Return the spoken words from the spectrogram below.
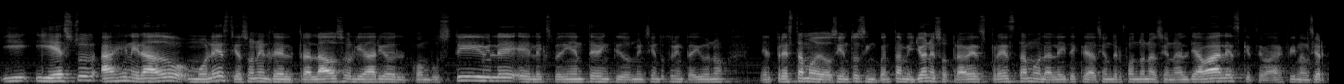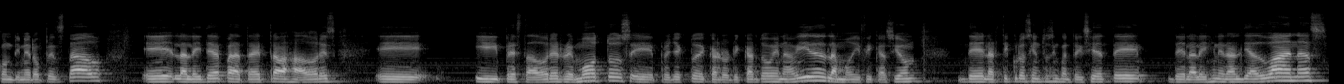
Y, esto ha generado molestias, son el del traslado solidario del combustible, el expediente 22.131, el préstamo de 250 millones, otra vez préstamo, la ley de creación del Fondo Nacional de Avales, que se va a financiar con dinero prestado, eh, la ley de, para traer trabajadores eh, y prestadores remotos, eh, proyecto de Carlos Ricardo Benavides, la modificación del artículo 157 de la Ley General de Aduanas,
